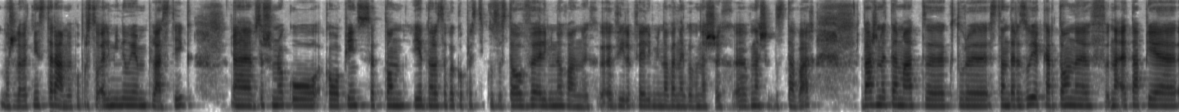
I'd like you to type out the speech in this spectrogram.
może nawet nie staramy, po prostu eliminujemy plastik. E, w zeszłym roku około 500 ton jedno jednorazowego plastiku zostało wyeliminowanych, wyeliminowanego w naszych, w naszych dostawach. Ważny temat, y, który standaryzuje kartony w, na etapie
